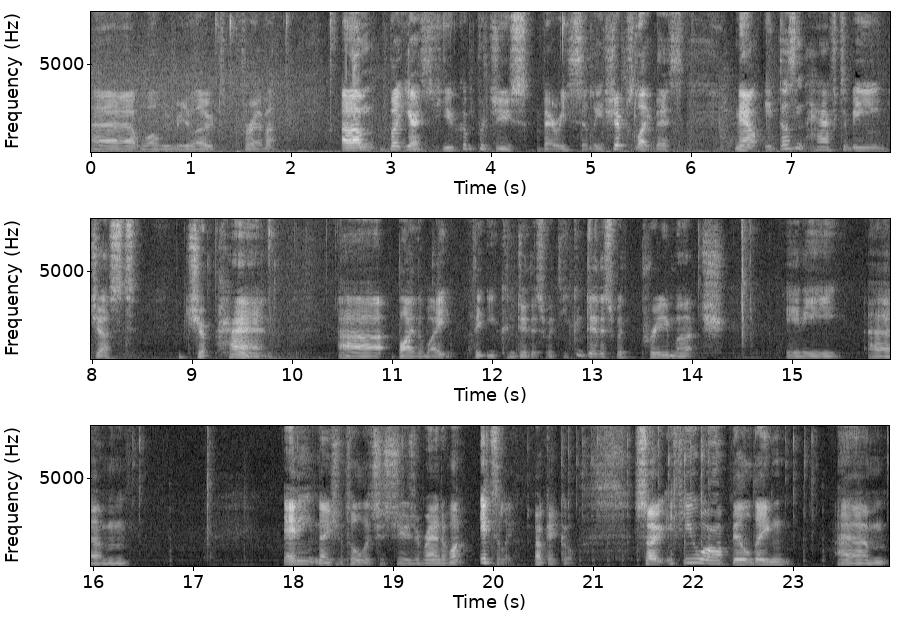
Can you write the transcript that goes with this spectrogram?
uh, while we reload forever. Um, but yes, you can produce very silly ships like this. Now, it doesn't have to be just Japan, uh, by the way, that you can do this with. You can do this with pretty much any um, any nation tool. Let's just use a random one. Italy. Okay, cool. So if you are building um,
